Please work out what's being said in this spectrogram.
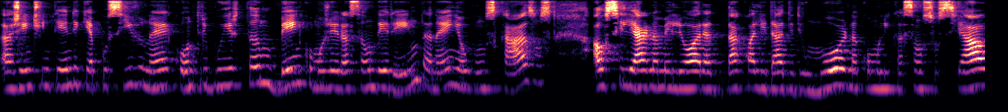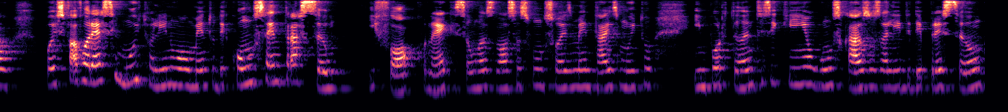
A gente entende que é possível né, contribuir também como geração de renda, né, em alguns casos, auxiliar na melhora da qualidade de humor, na comunicação social, pois favorece muito ali no aumento de concentração e foco, né, que são as nossas funções mentais muito importantes e que em alguns casos ali de depressão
